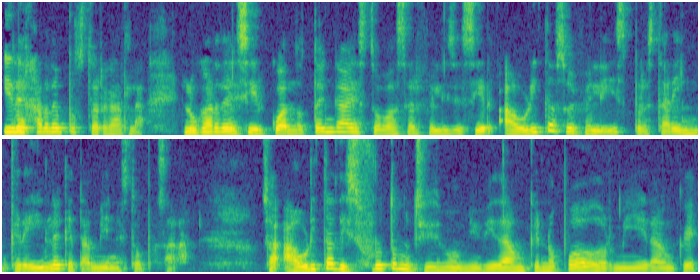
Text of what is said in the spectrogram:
y dejar de postergarla. En lugar de decir, cuando tenga esto va a ser feliz, decir, ahorita soy feliz, pero estaría increíble que también esto pasara. O sea, ahorita disfruto muchísimo mi vida, aunque no puedo dormir, aunque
